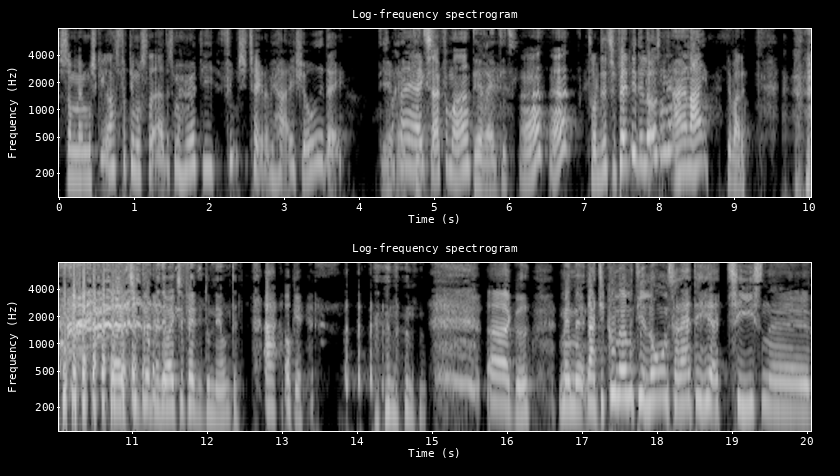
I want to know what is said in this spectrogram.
som man måske også får demonstreret, hvis man hører de filmcitater, vi har i showet i dag. Det er Så rigtigt. har jeg ikke sagt for meget. Det er rigtigt. Ja, ja. Tror du, det er tilfældigt, det lå sådan her? Ah, nej, Det var det. det var ikke, men det var ikke tilfældigt, du nævnte det. Ah, okay. Åh, oh, gud. Men øh, nej, de kunne noget med dialogen, så der er det her teasen, øh,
